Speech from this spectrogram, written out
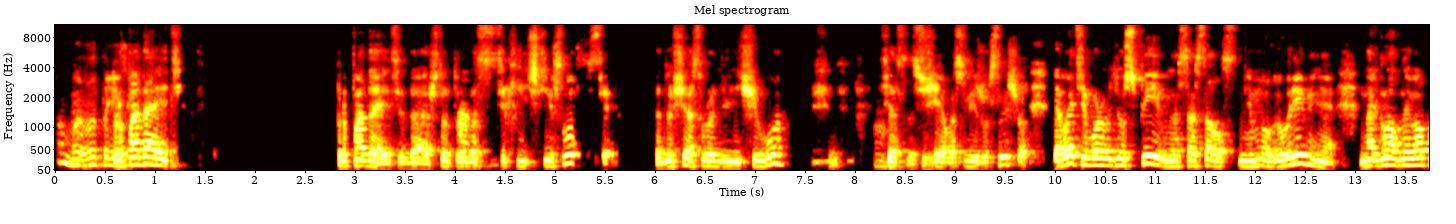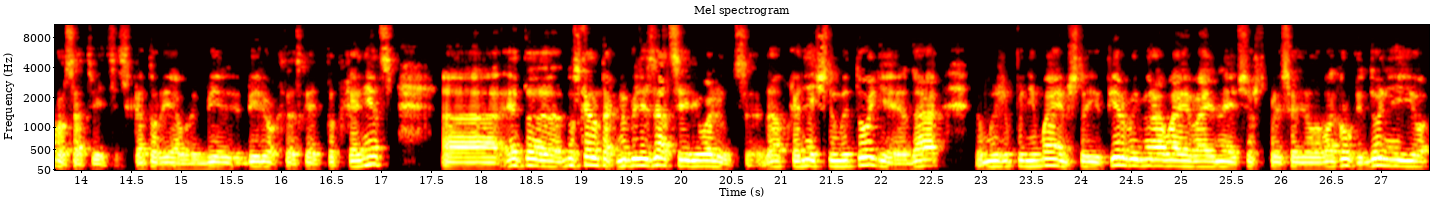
Мы выпали. Пропадаете. Пропадаете, да, что-то а. у нас технические сложности. Ну, сейчас вроде ничего. Сейчас я вас вижу, слышу. Давайте, может быть, успеем, у нас осталось немного времени, на главный вопрос ответить, который я берег, так сказать, под конец. А, это, ну, скажем так, мобилизация и революция. Да, в конечном итоге, да, мы же понимаем, что и Первая мировая война, и все, что происходило вокруг, и до нее,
